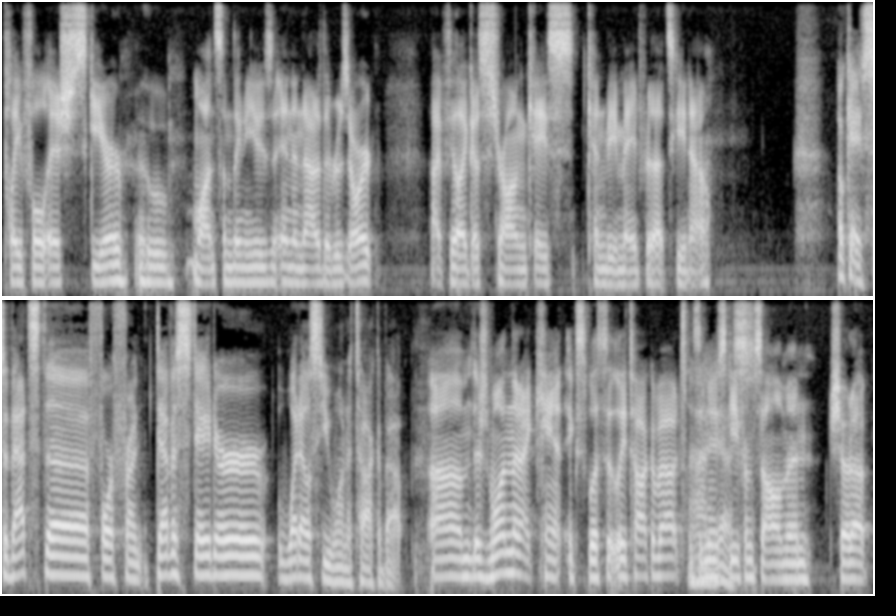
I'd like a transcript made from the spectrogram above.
playful ish skier who wants something to use in and out of the resort, I feel like a strong case can be made for that ski now. Okay, so that's the 4FRNT devastator. What else do you want to talk about? Um, there's one that I can't explicitly talk about. It's a Ah, new ski from Salomon. Showed up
